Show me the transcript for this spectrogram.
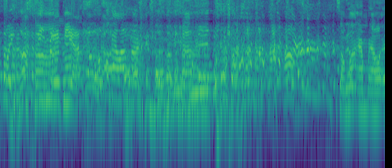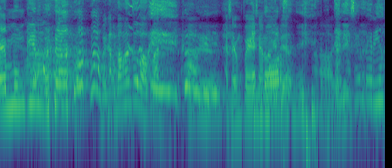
Oh, itu tuh sering berarti ya. Oh, pengalaman. kalau duit Sama MLM mungkin. Banyak banget tuh kalau pas ah, SMP SMA gitu ya. Dari jadi SMP Riel.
